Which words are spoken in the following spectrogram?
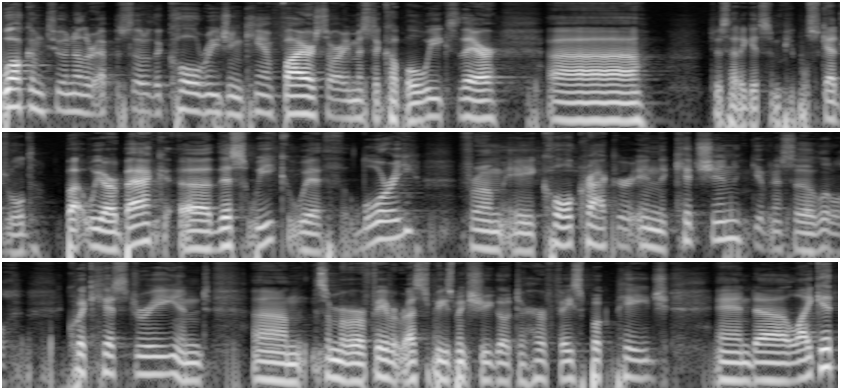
Welcome to another episode of the Coal Region Campfire. Sorry I missed a couple weeks there. Uh, just had to get some people scheduled. But we are back uh, this week with Lori from a coal cracker in the kitchen, giving us a little quick history and um, some of our favorite recipes. Make sure you go to her Facebook page and uh, like it.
